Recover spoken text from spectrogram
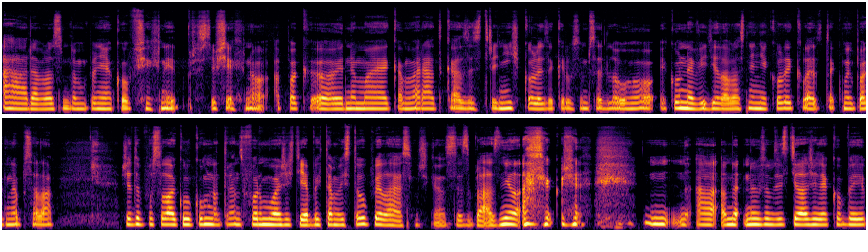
A dávala jsem tam úplně jako všechny, prostě všechno. A pak uh, jedna moje kamarádka ze střední školy, ze kterou jsem se dlouho jako neviděla vlastně několik let, tak mi pak napsala, že to poslala klukům na Transformu a že chtěla, abych tam vystoupila. Já jsem říkala, že se zbláznila. Jakože, a, a ne, jsem zjistila, že jakoby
